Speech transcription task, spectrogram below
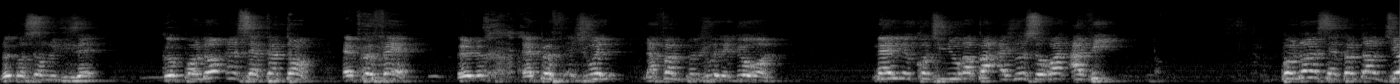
notre soeur nous disait que pendant un certain temps, elle peut faire, euh, elle peut jouer, la femme peut jouer les deux rôles. Mais il ne continuera pas à jouer ce rôle à vie. Pendant un certain temps, Dieu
